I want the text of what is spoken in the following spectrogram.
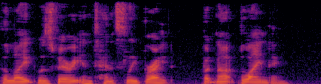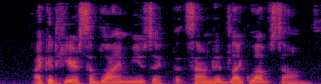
The light was very intensely bright, but not blinding. I could hear sublime music that sounded like love songs.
